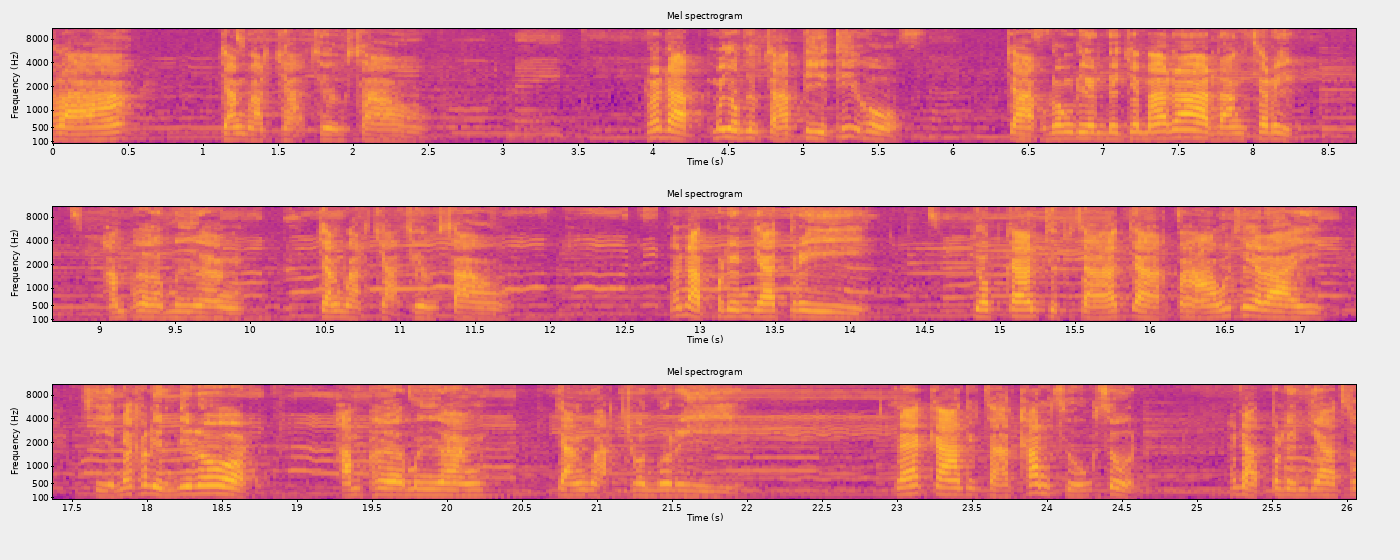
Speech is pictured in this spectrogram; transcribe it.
คล้า จังหวัดฉะเชิงเซาระดับมัธยมศึกษาปีที่ 6 จากโรงเรียนเบญจมาราชรังสฤษอำเภอเมือง จังหวัดฉะเชิงเซาระดับปริญญาตรี จบการศึกษาจากมหาวิทยาลัยศรีนครินทรวิโรธอำเภอเมือง จังหวัดชนบุรี และการศึกษาขั้นสูงสุด ระดับปริญญาโท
